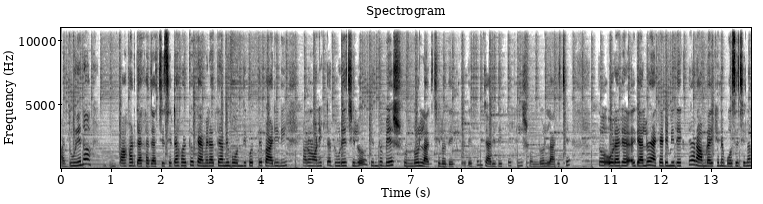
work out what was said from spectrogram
আর দূরে না পাহাড় দেখা যাচ্ছে। সেটা হয়তো ক্যামেরাতে আমি বন্দি করতে পারিনি, কারণ অনেকটা দূরে ছিল, কিন্তু বেশ সুন্দর লাগছিল দেখতে। দেখুন চারিদিকটা কি সুন্দর লাগছে। তো ওরা গেল একাডেমি দেখতে, আর আমরা এখানে বসেছিলাম।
